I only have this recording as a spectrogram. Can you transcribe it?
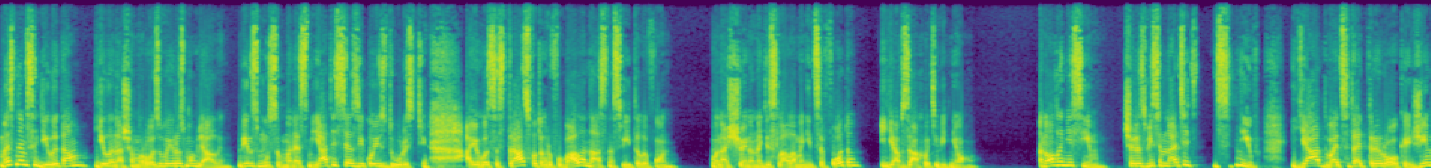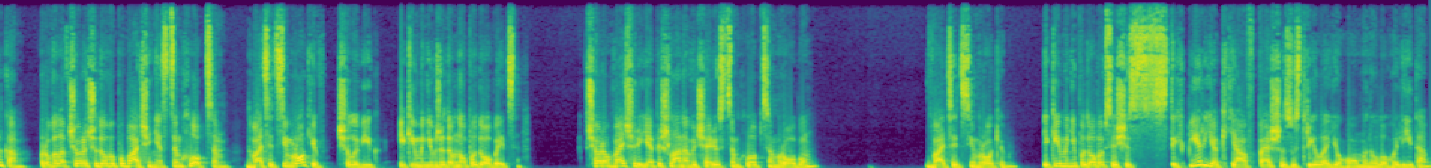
Ми з ним сиділи там, їли наше морозиво і розмовляли. Він змусив мене сміятися з якоїсь дурості, а його сестра сфотографувала нас на свій телефон. Вона щойно надіслала мені це фото, і я в захваті від нього. Оновлення 7. Через 18 днів я 23 роки. Жінка провела вчора чудове побачення з цим хлопцем. 27 років чоловік, який мені вже давно подобається. Вчора ввечері я пішла на вечерю з цим хлопцем Робом 27 років, який мені подобався ще з тих пір, як я вперше зустріла його минулого літа.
